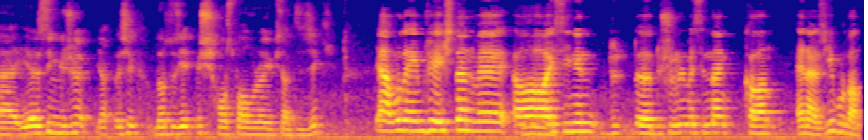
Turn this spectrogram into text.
Ee, yarısın gücü yaklaşık 470 horsepower'a yükseltilecek. Ya burada MGH'den ve Hmm. IC'nin e, düşürülmesinden kalan enerjiyi buradan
